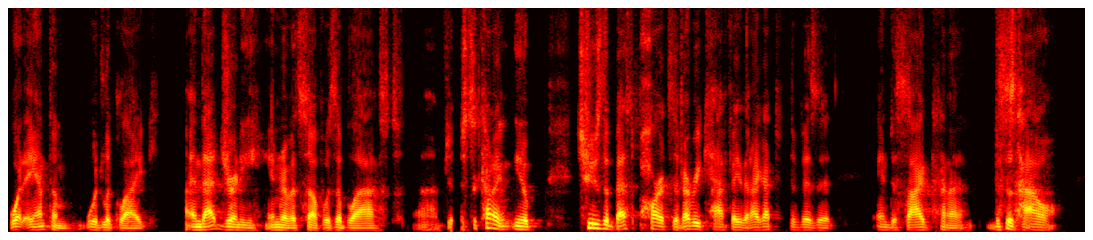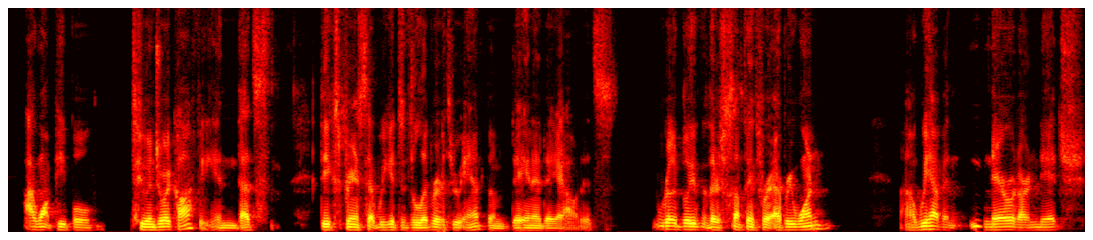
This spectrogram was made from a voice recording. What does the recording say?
what Anthem would look like. And that journey in and of itself was a blast. Uh, just to kind of, you know, choose the best parts of every cafe that I got to visit and decide kind of this is how I want people to enjoy coffee. And that's the experience that we get to deliver through Anthem day in and day out. It's really believe that there's something for everyone. Uh, we haven't narrowed our niche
